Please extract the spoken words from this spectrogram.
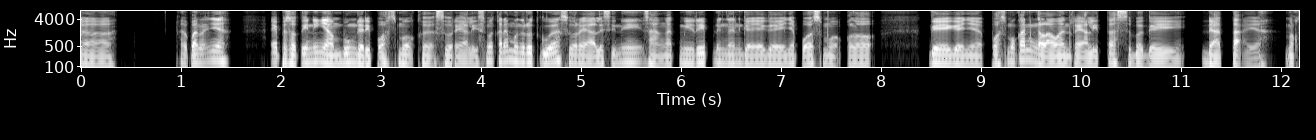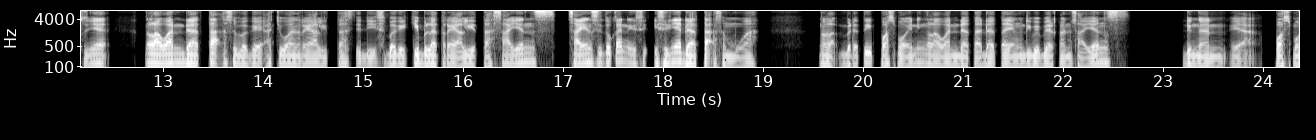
uh, apa namanya episode ini nyambung dari posmo ke surrealisme? Karena menurut gue surrealis ini sangat mirip dengan gaya-gayanya posmo. Kalau gaya-gayanya posmo kan ngelawan realitas sebagai data ya, maksudnya ngelawan data sebagai acuan realitas. Jadi sebagai kiblat realitas, science, science itu kan isinya data semua berarti posmo ini ngelawan data-data yang dibeberkan sains dengan ya posmo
